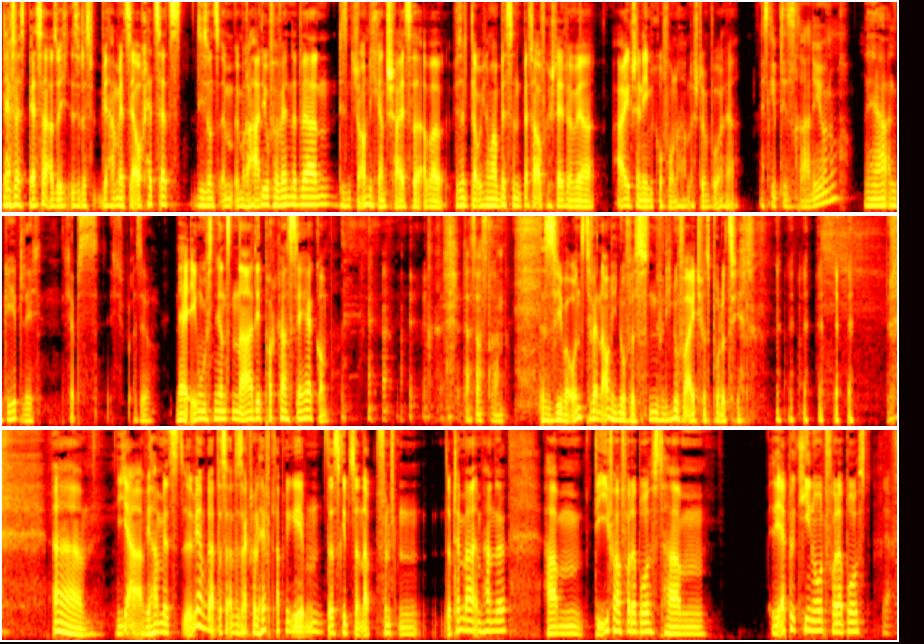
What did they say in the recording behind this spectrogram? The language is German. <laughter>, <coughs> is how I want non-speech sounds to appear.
Das heißt besser. Also, ich, also das, wir haben jetzt ja auch Headsets, die sonst im, im Radio verwendet werden. Die sind schon auch nicht ganz scheiße, aber wir sind, glaube ich, noch mal ein bisschen besser aufgestellt, wenn wir eigenständige Mikrofone haben. Das stimmt wohl, ja. Es gibt dieses Radio noch. Ja, angeblich. Ich hab's, ich, also. Naja, irgendwo müssen die ganzen ARD-Podcasts ja herkommen. <laughs> Da ist dran. Das ist wie bei uns, die werden auch nicht nur fürs, nicht nur für iTunes produziert. <laughs> ähm, ja, wir haben jetzt, wir haben gerade das, das aktuelle Heft abgegeben. Das gibt's dann ab 5. September im Handel. Haben die IFA vor der Brust, haben die Apple Keynote vor der Brust. Ja.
